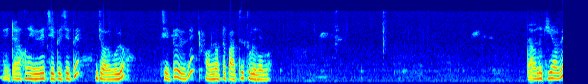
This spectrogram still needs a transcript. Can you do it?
এটা এখন এইভাবে চেপে চেপে জলগুলো চেপে এভাবে অন্য একটা পাত্রে তুলে নেব। তাহলে কি হবে?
